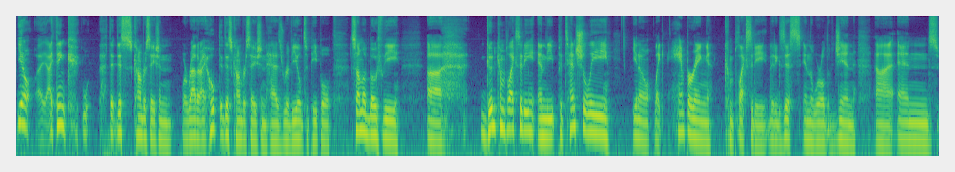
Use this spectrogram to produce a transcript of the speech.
you know, I, I, think that this conversation, or rather, I hope that this conversation has revealed to people some of both the uh, good complexity and the potentially, you know, like hampering complexity that exists in the world of gin uh, and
